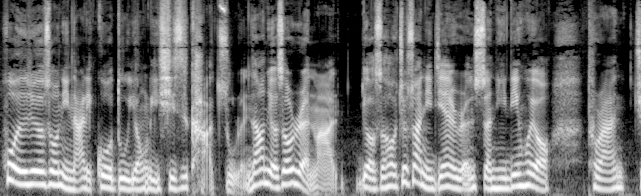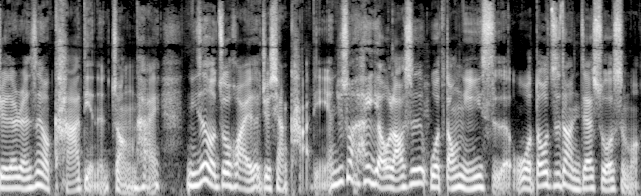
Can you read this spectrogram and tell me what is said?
或者就是说你哪里过度用力，其实卡住了。你知道有时候人嘛，有时候就算你今天的人生，你一定会有突然觉得人生有卡点的状态。你这种做坏的就像卡点一样，就说：“嘿，有老师，我懂你意思了，我都知道你在说什么，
